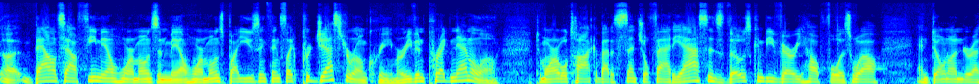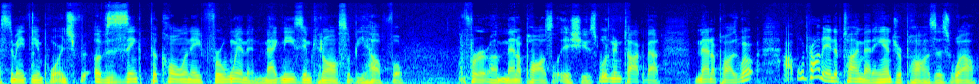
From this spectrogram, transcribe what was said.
uh, balance out female hormones and male hormones by using things like progesterone cream or even pregnenolone. Tomorrow we'll talk about essential fatty acids. Those can be very helpful as well. And don't underestimate the importance of zinc picolinate for women. Magnesium can also be helpful for uh, menopausal issues. We're going to talk about menopause. We'll, uh, we'll probably end up talking about andropause as well.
